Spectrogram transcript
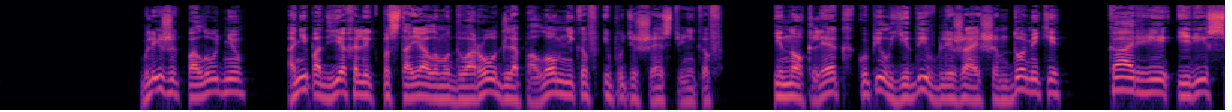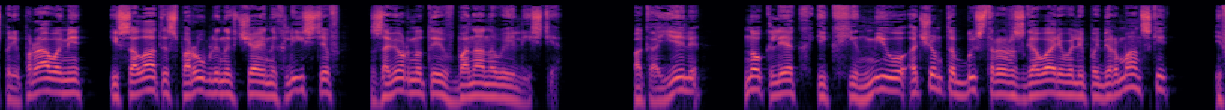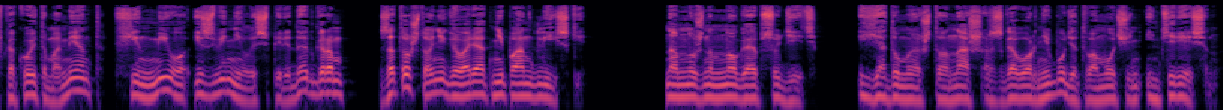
Ближе к полудню они подъехали к постоялому двору для паломников и путешественников. Инок Лек купил еды в ближайшем домике, карри и рис с приправами и салат из порубленных чайных листьев, завернутые в банановые листья. Пока ели, но Клек и Кхинмио о чем-то быстро разговаривали по-бермански, и в какой-то момент Кхинмио извинилась перед Эдгаром за то, что они говорят не по-английски. «Нам нужно многое обсудить, и я думаю, что наш разговор не будет вам очень интересен.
